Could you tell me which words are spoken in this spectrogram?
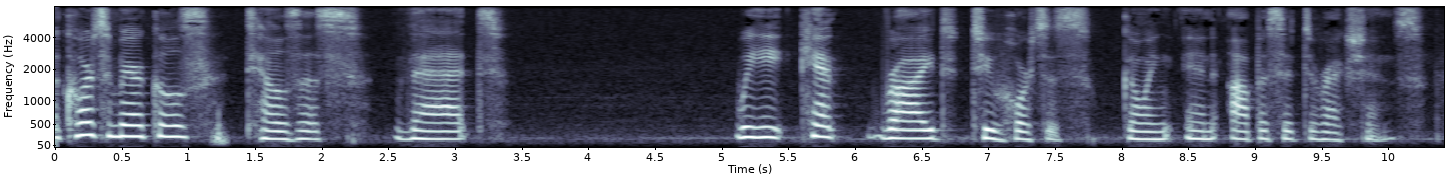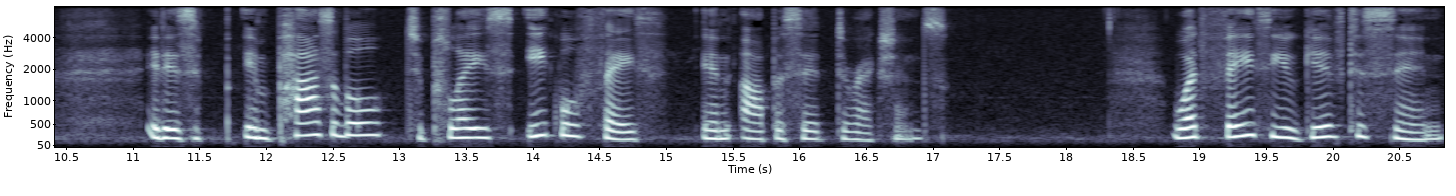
A Course in Miracles tells us that we can't ride two horses going in opposite directions. It is impossible to place equal faith in opposite directions. What faith you give to sin,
